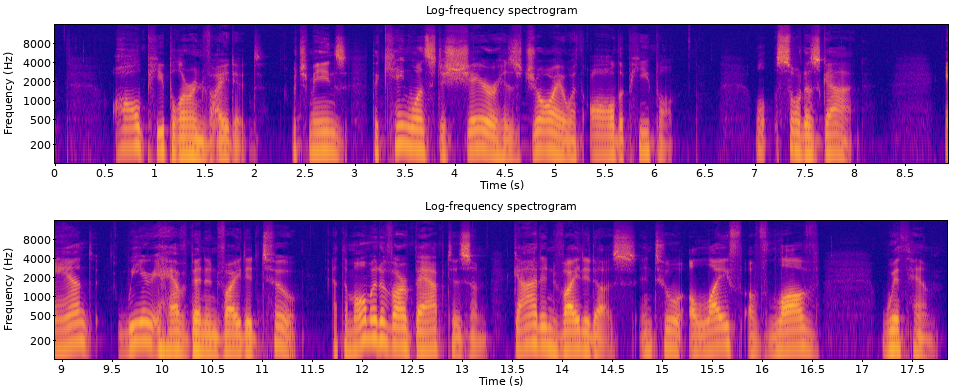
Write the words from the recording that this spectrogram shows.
all people are invited which means the king wants to share his joy with all the people. Well, so does God. And we have been invited too. At the moment of our baptism, God invited us into a life of love with Him.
